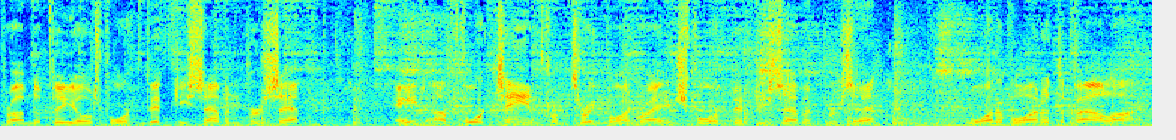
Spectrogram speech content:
from the field for 57%, 8 of 14 from three point range for 57%, 1 of 1 at the foul line.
